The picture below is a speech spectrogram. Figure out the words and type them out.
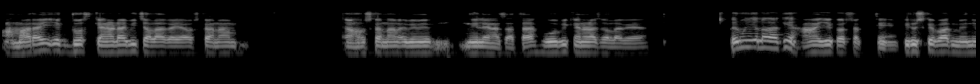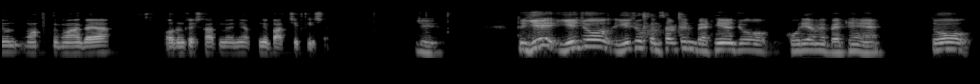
हमारा ही एक दोस्त कनाडा भी चला गया, उसका नाम उसका नाम अभी मैं नहीं लेना चाहता, वो भी कनाडा चला गया। फिर मुझे लगा कि हाँ, ये कर सकते हैं। फिर उसके बाद मैंने वहाँ गया और उनके साथ मैंने अपनी बातचीत की सर। जी। तो ये ये जो ये जो कंसल्टेंट बैठे हैं, जो कोरिया में बैठे हैं, तो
